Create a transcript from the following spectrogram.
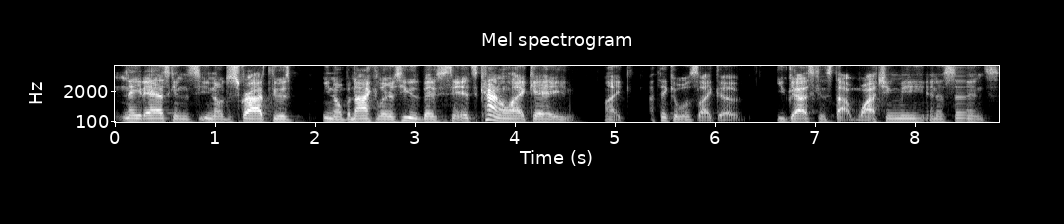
Nate Atkins, you know, described through his you know binoculars, he was basically saying it's kind of like a like I think it was like a you guys can stop watching me in a sense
